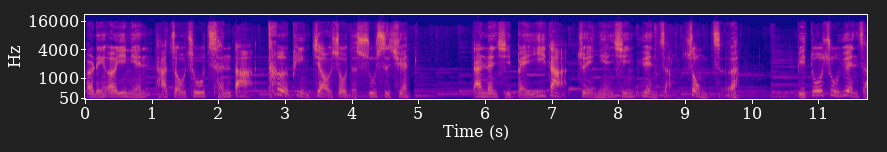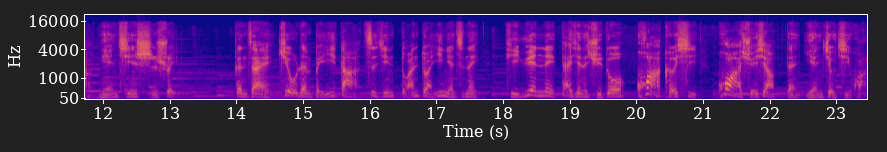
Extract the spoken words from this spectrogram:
二零二一年，他走出成大特聘教授的舒适圈，担任起北医大最年轻院长重责，比多数院长年轻十岁，更在就任北医大至今短短一年之内，替院内带进了许多跨科系、跨学校等研究计划。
